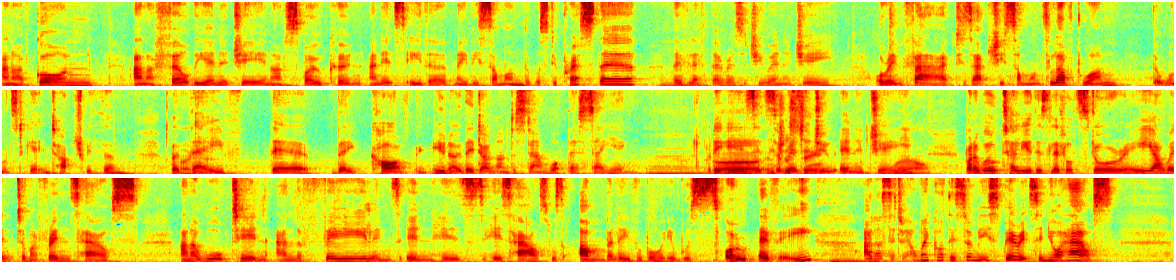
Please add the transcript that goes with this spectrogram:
And I've gone and I've felt the energy and I've spoken, and it's either maybe someone that was depressed there, they've Mm. left their residue energy, or in fact, it's actually someone's loved one that wants to get in touch with them, but Okay. they've they're, they can't, you know, they don't understand what they're saying. Mm. But it is, Ah, it's a residue energy. Wow. But I will tell you this little story. I went to my friend's house and I walked in and the feelings in his his house was unbelievable. It was so heavy. Mm. And I said to him, Oh my god, there's so many spirits in your house.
